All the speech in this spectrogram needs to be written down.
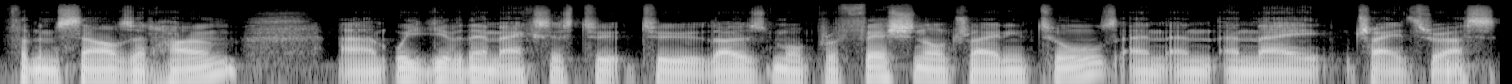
for themselves at home. Um, we give them access to, to those more professional trading tools and, and, and they trade through us.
